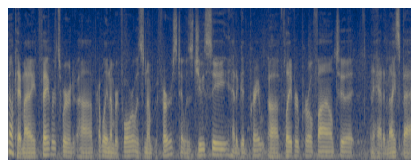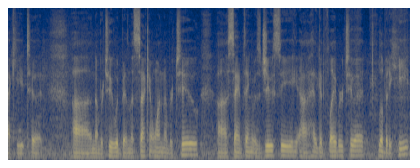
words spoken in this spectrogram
Okay, my favorites were uh, probably number four was number first. It was juicy, had a good pra- uh, flavor profile to it, and it had a nice back heat to it. Uh, number two would have been the second one. Number two, uh, same thing. It was juicy, uh, had a good flavor to it, a little bit of heat.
